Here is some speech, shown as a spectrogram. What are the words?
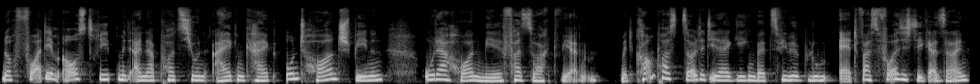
noch vor dem Austrieb mit einer Portion Algenkalk und Hornspänen oder Hornmehl versorgt werden. Mit Kompost solltet ihr dagegen bei Zwiebelblumen etwas vorsichtiger sein,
